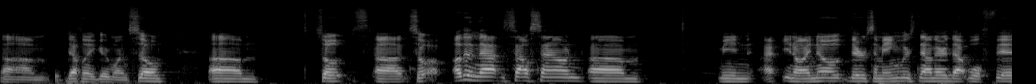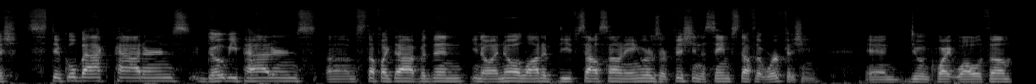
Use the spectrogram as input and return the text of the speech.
um, definitely a good one. So, um, so, uh, so other than that, the South Sound, um, I mean, I, you know, I know there's some anglers down there that will fish stickleback patterns, goby patterns, um, stuff like that. But then, you know, I know a lot of deep South Sound anglers are fishing the same stuff that we're fishing and doing quite well with them.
